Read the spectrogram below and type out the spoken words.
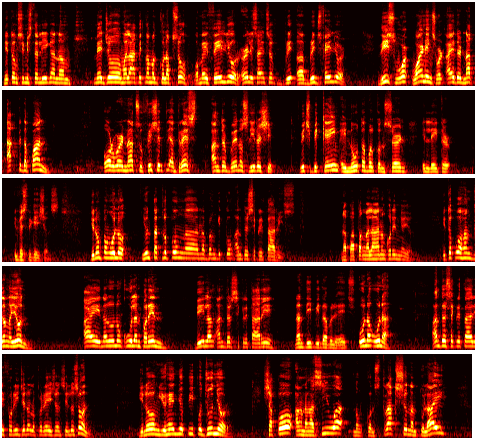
nitong si Mr. Lingan na medyo malapit na magkolapso o may failure, early signs of uh, bridge failure. These war- warnings were either not acted upon or were not sufficiently addressed under Bueno's leadership, which became a notable concern in later investigations. Ginoong Pangulo, yung tatlo pong ah, nabanggit kong undersecretaries, napapangalanan ko rin ngayon. Ito po hanggang ngayon ay nanunungkulan pa rin bilang undersecretary ng DPWH. Unang-una, Undersecretary for Regional Operations in Luzon, Ginoong Eugenio Pipo Jr. Siya po ang nangasiwa ng construction ng tulay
